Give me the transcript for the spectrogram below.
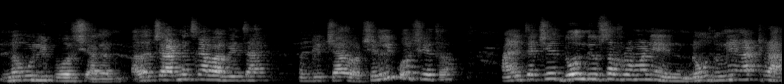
नऊ लिप वर्ष आलं. आता चारनेच काय भागायचा म्हणजे चार वर्ष लिप वर्ष येतं. आणि त्याचे दोन दिवसाप्रमाणे नऊ दुने अठरा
